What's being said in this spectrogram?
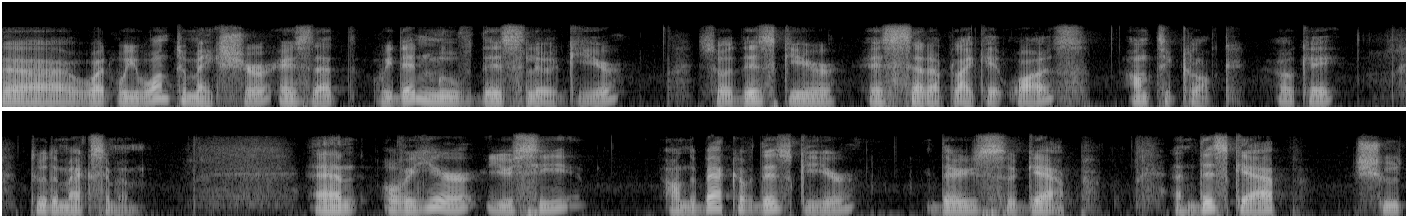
uh, what we want to make sure is that we didn't move this little gear. So this gear is set up like it was, anti-clock, okay, to the maximum. And over here, you see on the back of this gear, there's a gap. And this gap should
